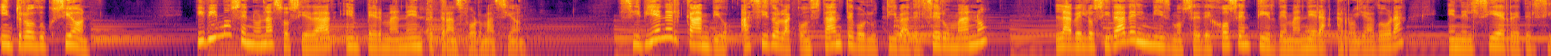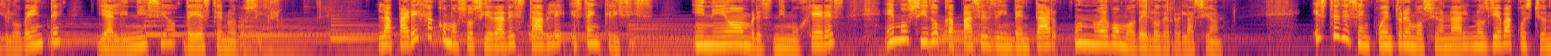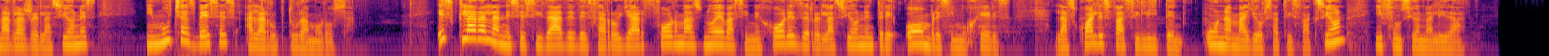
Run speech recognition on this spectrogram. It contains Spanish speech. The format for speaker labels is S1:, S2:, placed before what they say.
S1: Introducción. Vivimos en una sociedad en permanente transformación. Si bien el cambio ha sido la constante evolutiva del ser humano, la velocidad del mismo se dejó sentir de manera arrolladora en el cierre del siglo XX y al inicio de este nuevo siglo. La pareja como sociedad estable está en crisis y ni hombres ni mujeres hemos sido capaces de inventar un nuevo modelo de relación. Este desencuentro emocional nos lleva a cuestionar las relaciones y muchas veces a la ruptura amorosa. Es clara la necesidad de desarrollar formas nuevas y mejores de relación entre hombres y mujeres, las cuales faciliten una mayor satisfacción y funcionalidad.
